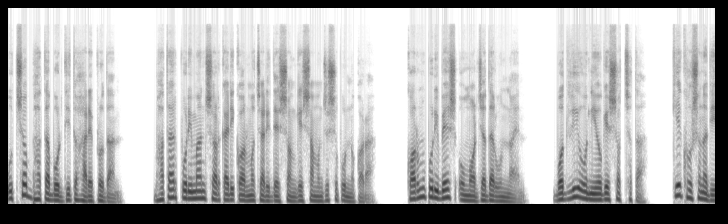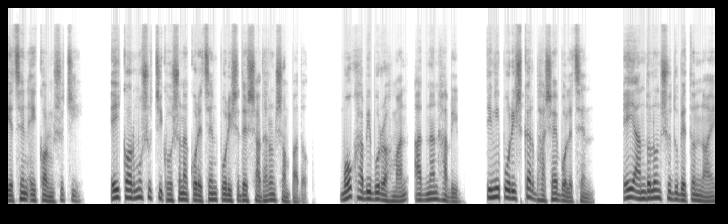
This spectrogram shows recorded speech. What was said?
উৎসব ভাতা বর্ধিত হারে প্রদান, ভাতার পরিমাণ সরকারি কর্মচারীদের সঙ্গে সামঞ্জস্যপূর্ণ করা, কর্মপরিবেশ ও মর্যাদার উন্নয়ন, বদলি ও নিয়োগের স্বচ্ছতা। কে ঘোষণা দিয়েছেন এই কর্মসূচি? এই কর্মসূচি ঘোষণা করেছেন পরিষদের সাধারণ সম্পাদক। মোক হাবিবুর রহমান, আদনান হাবিব, তিনি পরিষ্কার ভাষায় বলেছেন, এই আন্দোলন শুধু বেতন নয়,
